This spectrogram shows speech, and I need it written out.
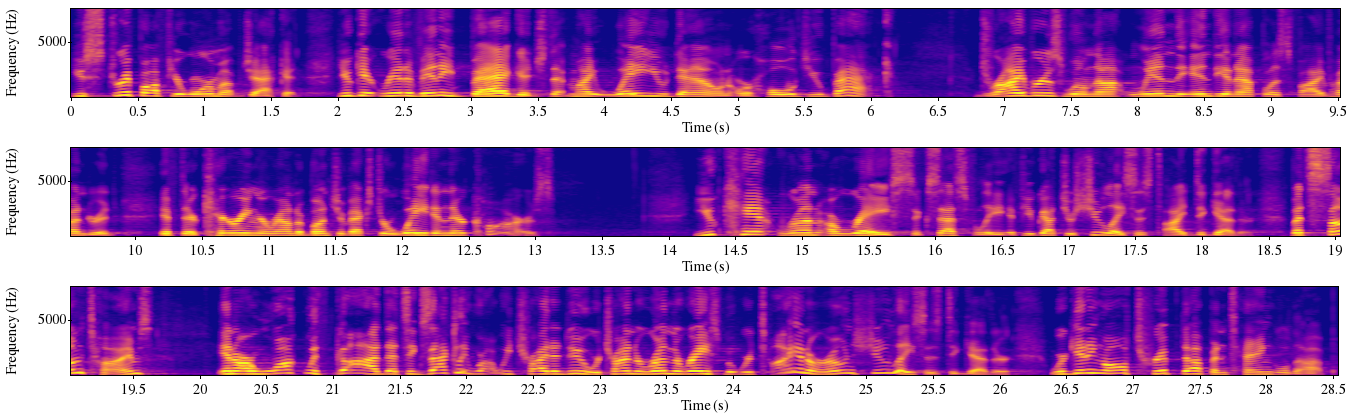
You strip off your warm up jacket. You get rid of any baggage that might weigh you down or hold you back. Drivers will not win the Indianapolis 500 if they're carrying around a bunch of extra weight in their cars. You can't run a race successfully if you've got your shoelaces tied together. But sometimes in our walk with God, that's exactly what we try to do. We're trying to run the race, but we're tying our own shoelaces together. We're getting all tripped up and tangled up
